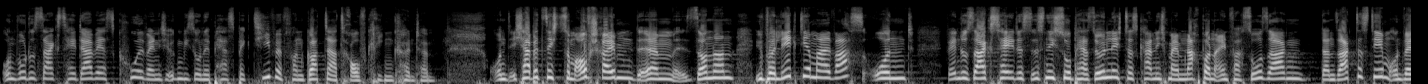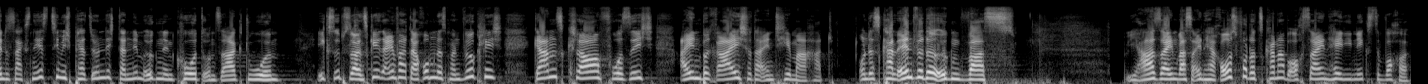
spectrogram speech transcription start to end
und wo du sagst, hey, da wäre es cool, wenn ich irgendwie so eine Perspektive von Gott da drauf kriegen könnte. Und ich habe jetzt nicht zum Aufschreiben, ähm, sondern überleg dir mal was und wenn du sagst, hey, das ist nicht so persönlich, das kann ich meinem Nachbarn einfach so sagen, dann sag das dem und wenn du sagst, nee, ist ziemlich persönlich, dann nimm irgendeinen Code und sag du XY. Es geht einfach darum, dass man wirklich ganz klar vor sich einen Bereich oder ein Thema hat. Und es kann entweder irgendwas, ja, sein, was einen herausfordert, es kann aber auch sein, hey, die nächste Woche.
